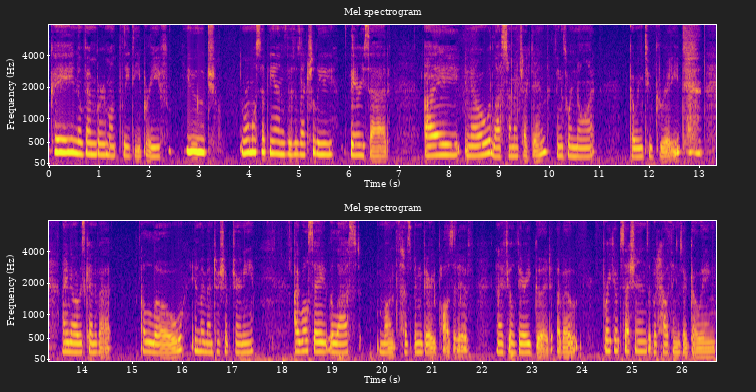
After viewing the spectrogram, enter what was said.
Okay, November monthly debrief. Huge. We're almost at the end. This is actually very sad. I know last time I checked in, things were not going too great. I know I was kind of at a low in my mentorship journey. I will say the last month has been very positive, and I feel very good about breakout sessions, about how things are going,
